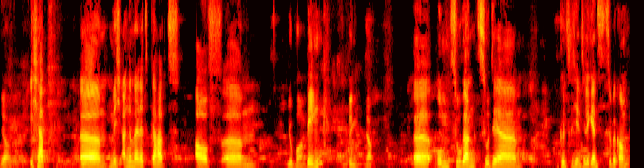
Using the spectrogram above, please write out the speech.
Ja. Ich habe ähm, mich angemeldet gehabt auf ähm, YouPorn. Bing, Bing, ja. äh, um Zugang zu der künstlichen Intelligenz zu bekommen.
